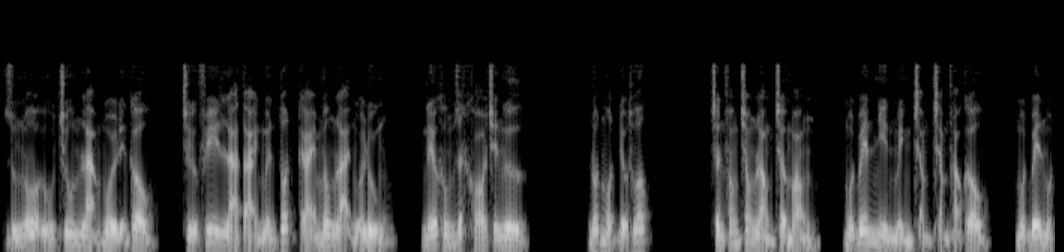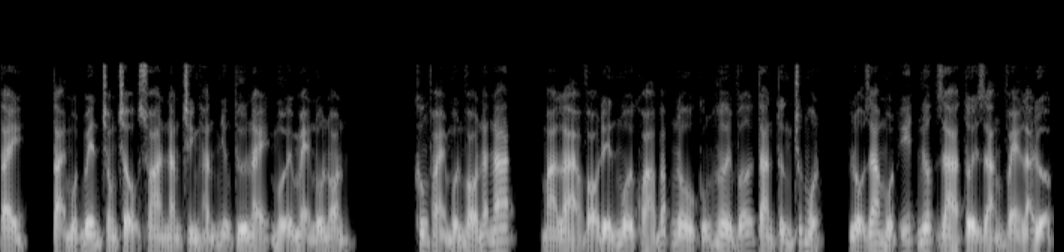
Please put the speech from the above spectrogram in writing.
dùng ngô ủ chum làm mồi đến câu, trừ phi là tài nguyên tốt cái mông lại ngồi đúng, nếu không rất khó trên ngư. Đốt một điếu thuốc. Trần phong trong lòng chờ mong, một bên nhìn mình chằm chằm phao câu, một bên một tay, tại một bên trong chậu xoa năn chính hắn những thứ này mới mẹ nô non. Không phải muốn vò nát nát, mà là vò đến mỗi khỏa bắp nô cũng hơi vỡ tan từng chút một, lộ ra một ít nước ra tới dáng vẻ là được.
